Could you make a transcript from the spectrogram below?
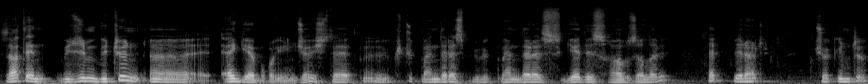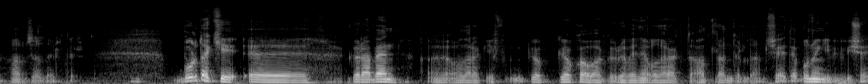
Zaten bizim bütün e, Ege boyunca işte e, Küçük Menderes, Büyük Menderes, Gediz havzaları hep birer çöküntü havzalarıdır. buradaki e, graben e, olarak Gökova grabeni olarak da adlandırılan şey de bunun gibi bir şey.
